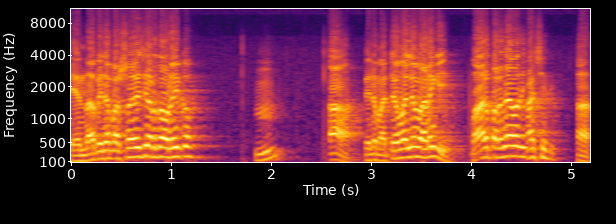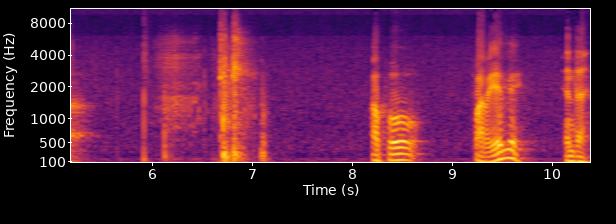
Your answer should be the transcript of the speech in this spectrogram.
എന്നാ പിന്നെ ഭക്ഷണം കഴിച്ച് കിടന്ന് ഉറങ്ങിക്കോ. ഉം? ആ പിന്നെ മറ്റോ വല്ലതും വേണമെങ്കിൽ മാറി പറഞ്ഞാൽ മതി. ആ, ശരി. ആ. അപ്പോ പറയല്ലേ? എന്താ?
